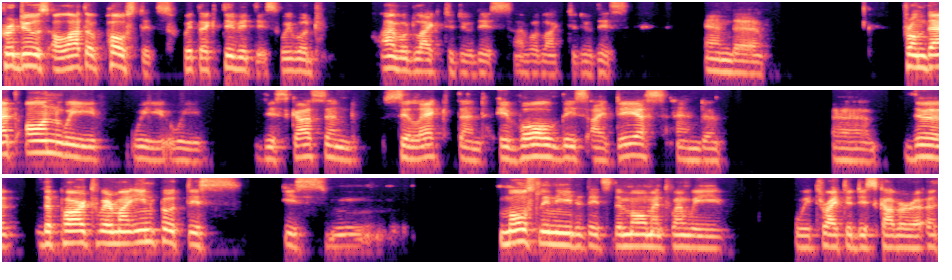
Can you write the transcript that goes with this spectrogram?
produce a lot of post-its with activities. We would, I would like to do this, I would like to do this. And uh, from that on, we, we, we discuss and select and evolve these ideas. And uh, uh, the, the part where my input is, is mostly needed, it's the moment when we we try to discover a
